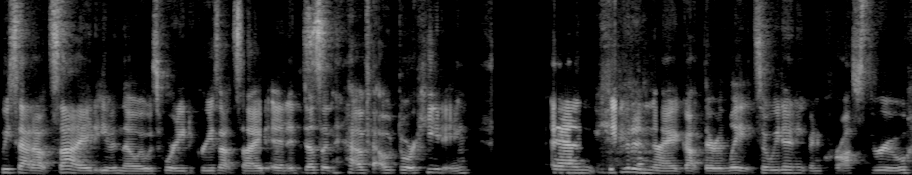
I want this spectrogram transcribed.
we sat outside, even though it was 40 degrees outside, and it doesn't have outdoor heating. And David and I got there late, so we didn't even cross through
